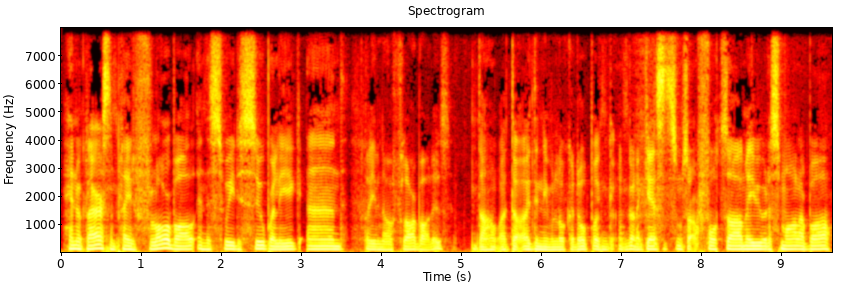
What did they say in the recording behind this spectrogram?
Henrik Larsson played floorball in the Swedish Super League, and I Don't even know what floorball is. no, I, don't- I didn't even look it up. I'm, I'm going to guess it's some sort of futsal, maybe with a smaller ball.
